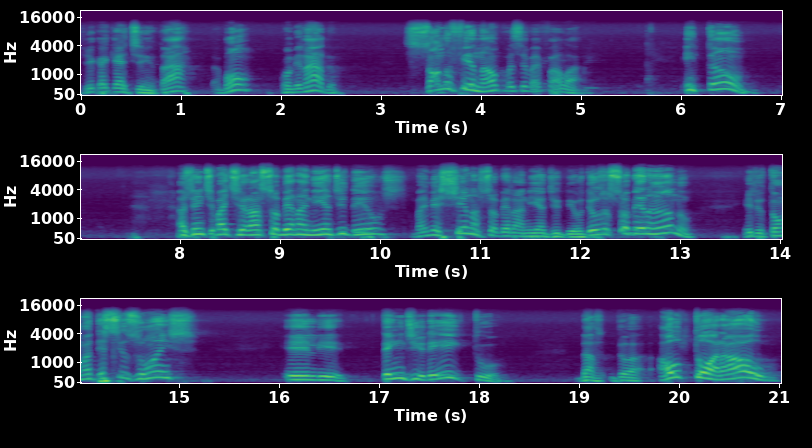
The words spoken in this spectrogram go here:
Fica quietinho, tá? Tá bom? Combinado? Só no final que você vai falar. Então, a gente vai tirar a soberania de Deus, vai mexer na soberania de Deus. Deus é soberano, ele toma decisões, ele tem direito da, da autoral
